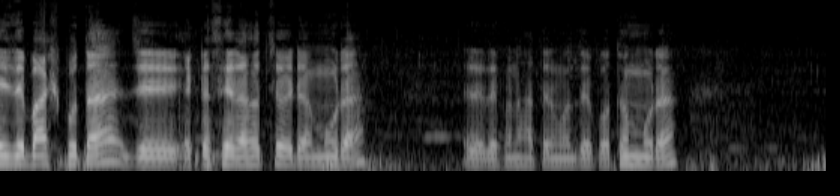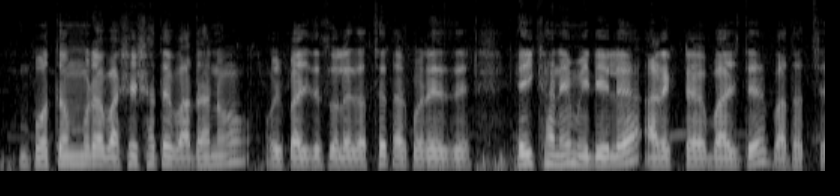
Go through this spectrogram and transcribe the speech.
এই যে বাঁশপোতা যে একটা সেরা হচ্ছে ওইটা মুড়া। এই যে দেখুন হাতের মধ্যে প্রথম মুড়া। প্রথম মুড়া বাঁশের সাথে বাঁধানো ওই পাশ দিয়ে চলে যাচ্ছে তারপরে যে এইখানে মিডিলে আরেকটা বাঁশ দিয়ে বাঁধাচ্ছে।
